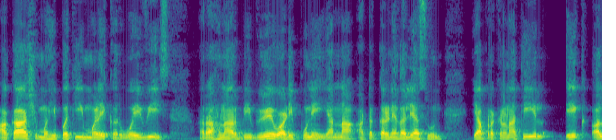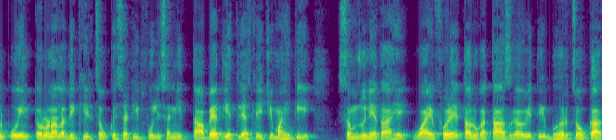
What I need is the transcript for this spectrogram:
आकाश महिपती मळेकर वय वीस राहणार बिबिवेवाडी पुणे यांना अटक करण्यात आली असून या प्रकरणातील एक अल्पवयीन तरुणाला देखील चौकशीसाठी पोलिसांनी ताब्यात घेतली असल्याची माहिती समजून येत आहे. वायफळे तालुका तासगाव येथे भर चौकात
